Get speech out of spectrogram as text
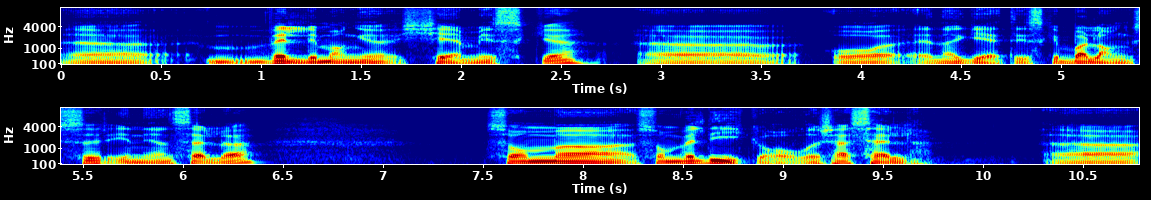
eh, veldig mange kjemiske eh, og energetiske balanser inni en celle som, eh, som vedlikeholder seg selv. Eh,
